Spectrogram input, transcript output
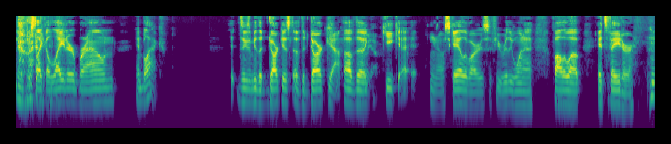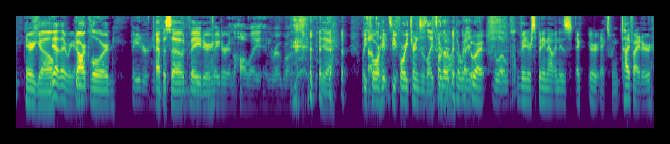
Just like a lighter brown and black. It's going to be the darkest of the dark Yeah. of the yeah. geek, uh, you know, scale of ours. If you really want to follow up, it's Vader. there you go. Yeah, there we go. Dark Lord Vader. yeah. episode Vader. Vader in the hallway in Rogue One. Yeah. Before he, before he turns his lights For the, on. the red Right. glow. Vader spinning out in his X, or X-wing Tie Fighter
